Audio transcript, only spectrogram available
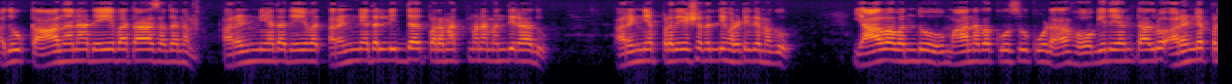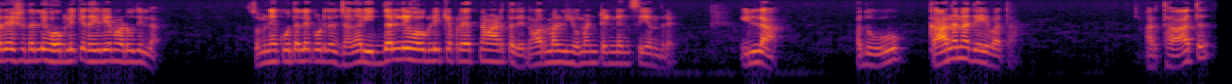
ಅದು ಕಾನನ ದೇವತಾ ಸದನಂ. ಅರಣ್ಯದ ದೇವ, ಅರಣ್ಯದಲ್ಲಿದ್ದ ಪರಮಾತ್ಮನ ಮಂದಿರ ಅದು. ಅರಣ್ಯ ಪ್ರದೇಶದಲ್ಲಿ ಹೊರಟಿದೆ ಮಗು. ಯಾವ ಒಂದು ಮಾನವ ಕೂಸು ಕೂಡ ಹೋಗಿದೆ ಅಂತಾದರೂ ಅರಣ್ಯ ಪ್ರದೇಶದಲ್ಲಿ ಹೋಗಲಿಕ್ಕೆ ಧೈರ್ಯ ಮಾಡುವುದಿಲ್ಲ. ಸುಮ್ಮನೆ ಕೂತಲ್ಲೇ ಕೂಡ್ತದೆ. ಜನರು ಇದ್ದಲ್ಲಿ ಹೋಗಲಿಕ್ಕೆ ಪ್ರಯತ್ನ ಮಾಡ್ತದೆ. ನಾರ್ಮಲ್ ಹ್ಯೂಮನ್ ಟೆಂಡೆನ್ಸಿ ಅಂದರೆ. ಇಲ್ಲ. ಅದು ಕಾನನ ದೇವತ. ಅರ್ಥಾತ್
